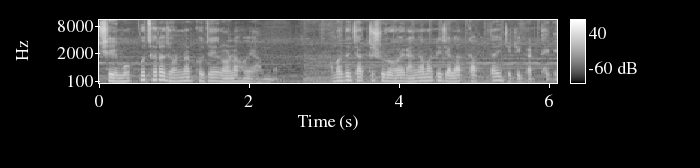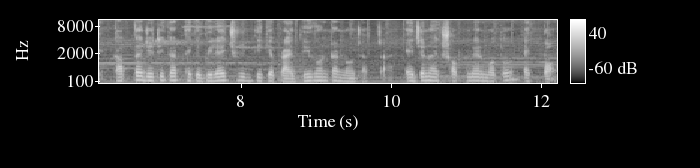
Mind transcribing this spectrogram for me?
সেই মুখ্যছাড়া ঝর্ণার খোঁজে রওনা হয়ে আমরা। আমাদের যাত্রা শুরু হয় রাঙ্গামাটি জেলার কাপ্তাই জেটিঘাট থেকে। কাপ্তাই জেটিঘাট থেকে বিলাইছড়ির দিকে প্রায় দুই ঘণ্টার নৌযাত্রা এ যেন এক স্বপ্নের মতো এক পথ।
